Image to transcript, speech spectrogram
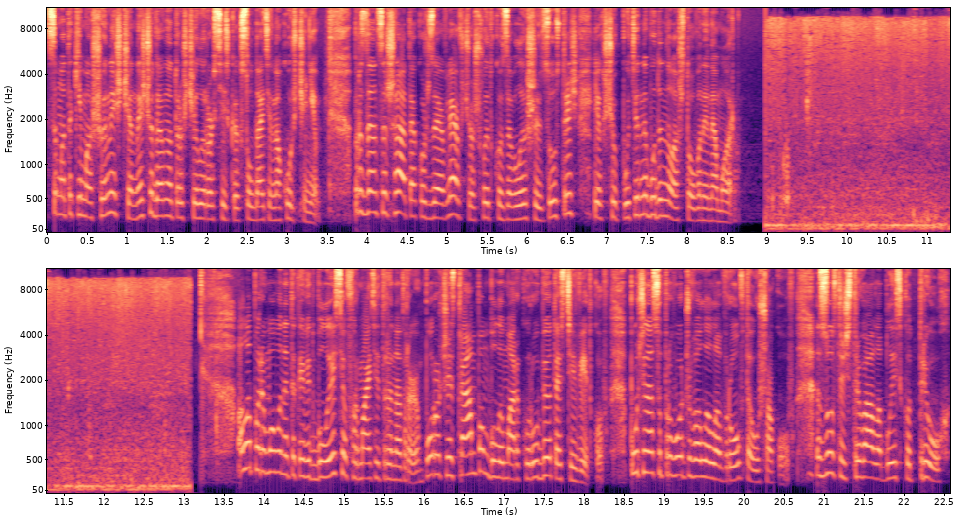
Саме такі машини ще нещодавно трощили російських солдатів на Курщині. Президент США також заявляв, що швидко залишить зустріч, якщо Путін не буде налаштований на мир. Але перемовини таки відбулися у форматі 3 на 3. Поруч із Трампом були Марко Рубіо та Стів Вітков. Путіна супроводжували Лавров та Ушаков. Зустріч тривала близько трьох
